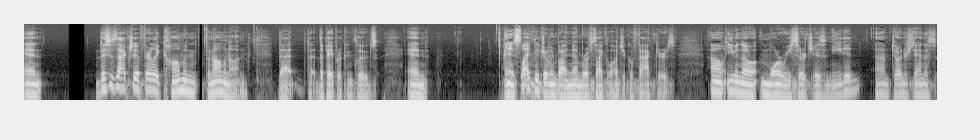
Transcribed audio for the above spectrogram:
And this is actually a fairly common phenomenon that, the paper concludes. And and it's likely driven by a number of psychological factors. Um, even though more research is needed um, to understand this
